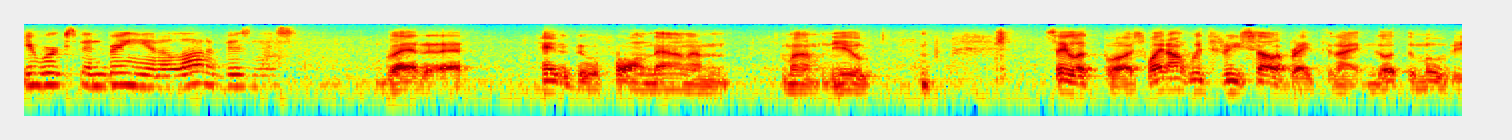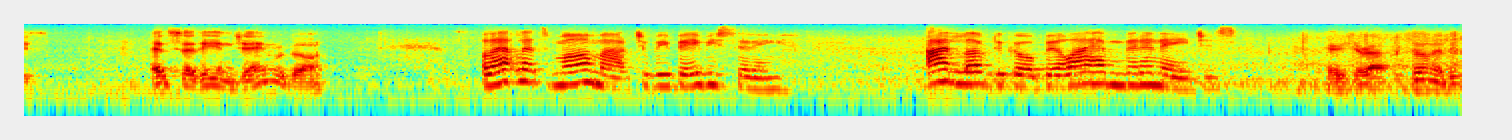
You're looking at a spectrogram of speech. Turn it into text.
Your work's been bringing in a lot of business. Glad of that. Hated to have fallen down on Mom and you. Say, look, boss, why don't we three celebrate tonight and go to the movies? Ed said he and Jane were going. Well, that lets Mom out. She'll be babysitting. I'd love to go, Bill. I haven't been in ages. Here's your opportunity.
